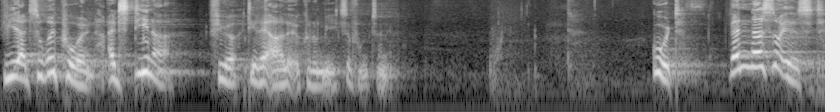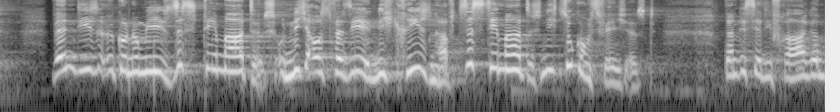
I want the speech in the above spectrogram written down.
wieder zurückholen, als Diener für die reale Ökonomie zu funktionieren. Gut, wenn das so ist, wenn diese Ökonomie systematisch und nicht aus Versehen, nicht krisenhaft, systematisch, nicht zukunftsfähig ist, dann ist ja die Frage,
